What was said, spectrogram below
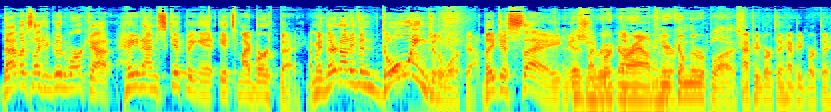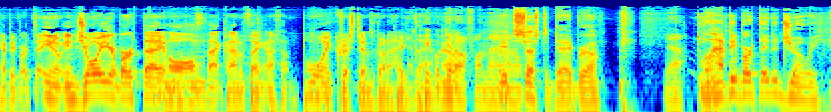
That looks like a good workout. Hate I'm skipping it. It's my birthday. I mean, they're not even going to the workout. They just say, They're It's my rooting birthday. around. And here come the replies. Happy birthday, happy birthday, happy birthday. You know, enjoy your birthday mm-hmm. off, that kind of thing. And I thought, boy, mm-hmm. Chris Demm's going to hate that. People get off on that. It's just a day, bro. yeah. well, happy birthday to Joey.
